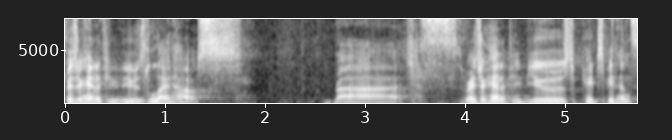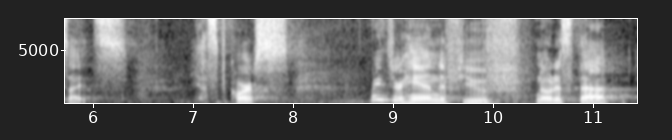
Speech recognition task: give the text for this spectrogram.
Raise your hand if you've used Lighthouse. Right, yes. Raise your hand if you've used PageSpeed Insights. Yes, of course. Raise your hand if you've noticed that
